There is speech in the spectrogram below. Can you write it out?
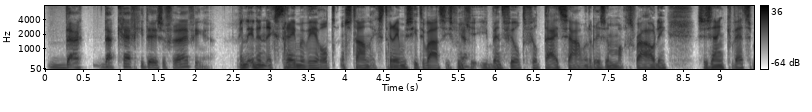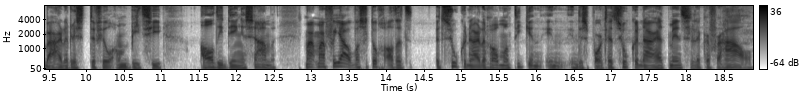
daar, daar krijg je deze wrijvingen. En in een extreme wereld ontstaan extreme situaties. Want Ja. je, je bent veel te veel tijd samen. Er is een machtsverhouding. Ze zijn kwetsbaar. Er is te veel ambitie. Al die dingen samen. Maar, maar voor jou was het toch altijd het zoeken naar de romantiek in, in, in de sport. Het zoeken naar het menselijke verhaal.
